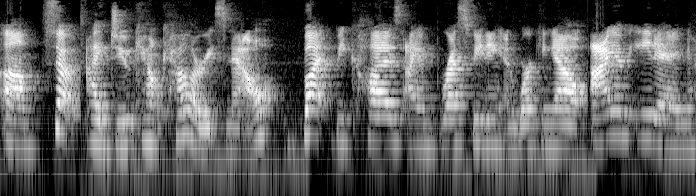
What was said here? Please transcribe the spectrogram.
Um, so I do count calories now but because I am breastfeeding and working out, I am eating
